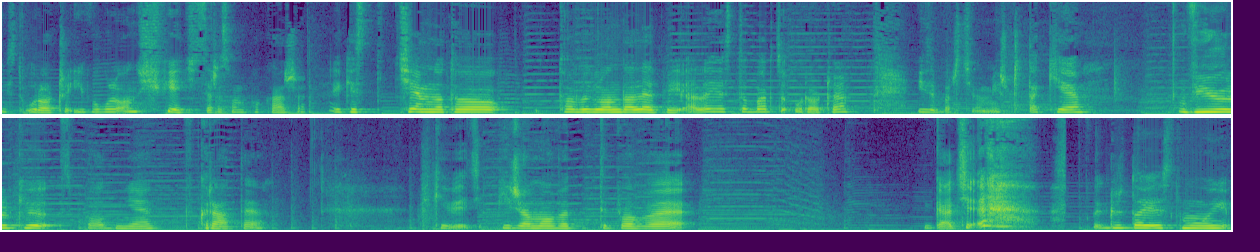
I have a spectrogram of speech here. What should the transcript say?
Jest uroczy i w ogóle on świeci, zaraz wam pokażę. Jak jest ciemno, to, to wygląda lepiej, ale jest to bardzo urocze. I zobaczcie, mam jeszcze takie wielkie spodnie w kratę. Takie wiecie, piżamowe, typowe gacie. Także to jest mój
